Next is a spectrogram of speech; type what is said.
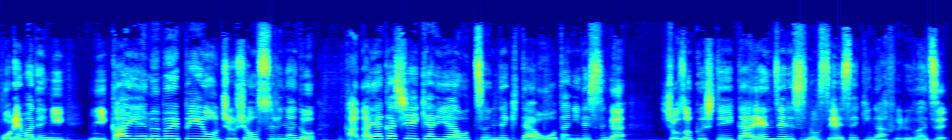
これまでに2回 MVP を受賞するなど輝かしいキャリアを積んできた大谷ですが所属していたエンゼルスの成績が振るわず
